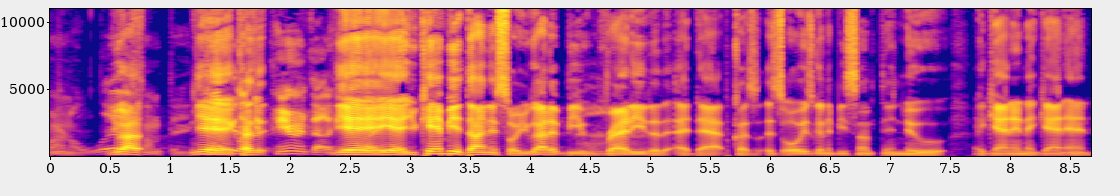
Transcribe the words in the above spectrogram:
learn a little you got- something. yeah, you can't like parents out yeah, here. like, yeah. You can't be a dinosaur. You got to be ready to adapt because it's always going to be something new again and Mhm. again. And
